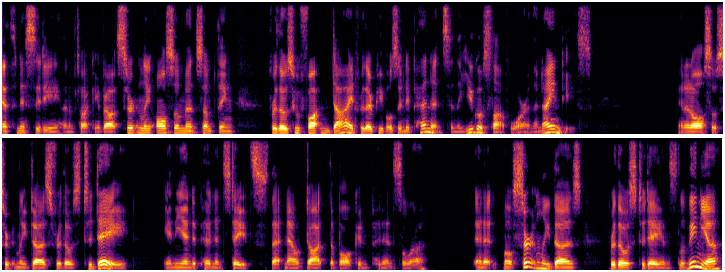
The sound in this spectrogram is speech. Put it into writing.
ethnicity that I'm talking about, certainly also meant something for those who fought and died for their people's independence in the Yugoslav War in the 90s. And it also certainly does for those today in the independent states that now dot the Balkan Peninsula. And it most certainly does for those today in Slovenia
